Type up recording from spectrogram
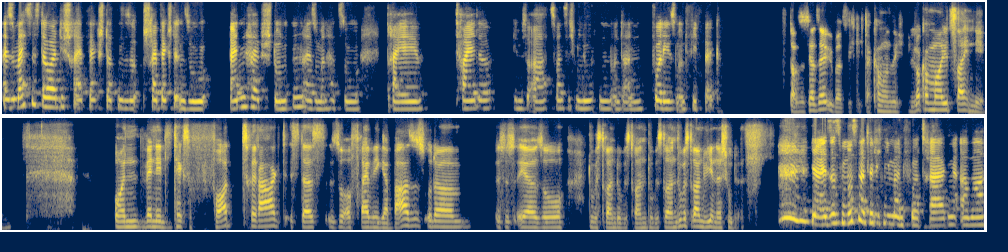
also meistens dauern die Schreibwerkstätten so, Schreibwerkstätten so eineinhalb Stunden. Also man hat so drei Teile, eben so ah, 20 Minuten und dann Vorlesen und Feedback. Das ist ja sehr übersichtlich. Da kann man sich locker mal die Zeit nehmen. Und wenn ihr die Texte vortragt, ist das so auf freiwilliger Basis oder ist es eher so, du bist dran, du bist dran, du bist dran, du bist dran, wie in der Schule? Ja, also es muss natürlich niemand vortragen, aber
